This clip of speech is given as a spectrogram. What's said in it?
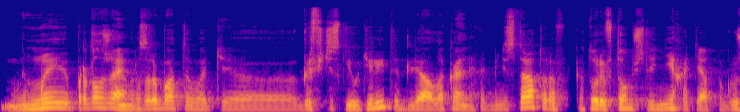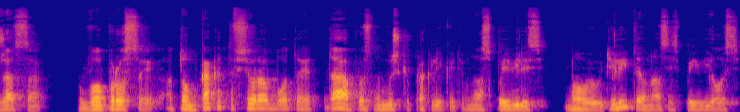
Мы продолжаем разрабатывать э, графические утилиты для локальных администраторов, которые в том числе не хотят погружаться вопросы о том, как это все работает, да, просто мышкой прокликать. У нас появились новые утилиты, у нас есть появилась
